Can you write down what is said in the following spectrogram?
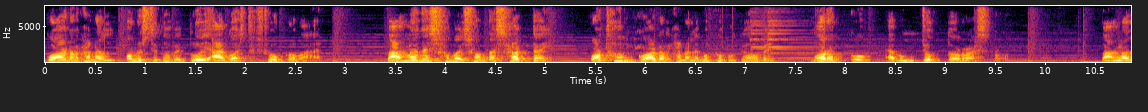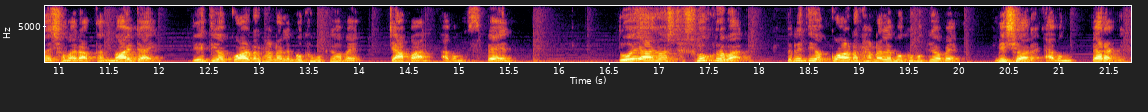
কোয়ার্টার ফাইনাল অনুষ্ঠিত হবে দুই আগস্ট, শুক্রবার। বাংলাদেশ সময় সন্ধ্যা সাতটায় প্রথম কোয়ার্টার ফাইনালে মুখোমুখি হবে মরক্কো এবং যুক্তরাষ্ট্র। বাংলাদেশ সময় রাত নয়টায় দ্বিতীয় কোয়ার্টার ফাইনালে মুখোমুখি হবে জাপান এবং স্পেন। দুই আগস্ট শুক্রবার তৃতীয় কোয়ার্টার ফাইনালে মুখোমুখি হবে মিশর এবং প্যারাগুয়ে।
